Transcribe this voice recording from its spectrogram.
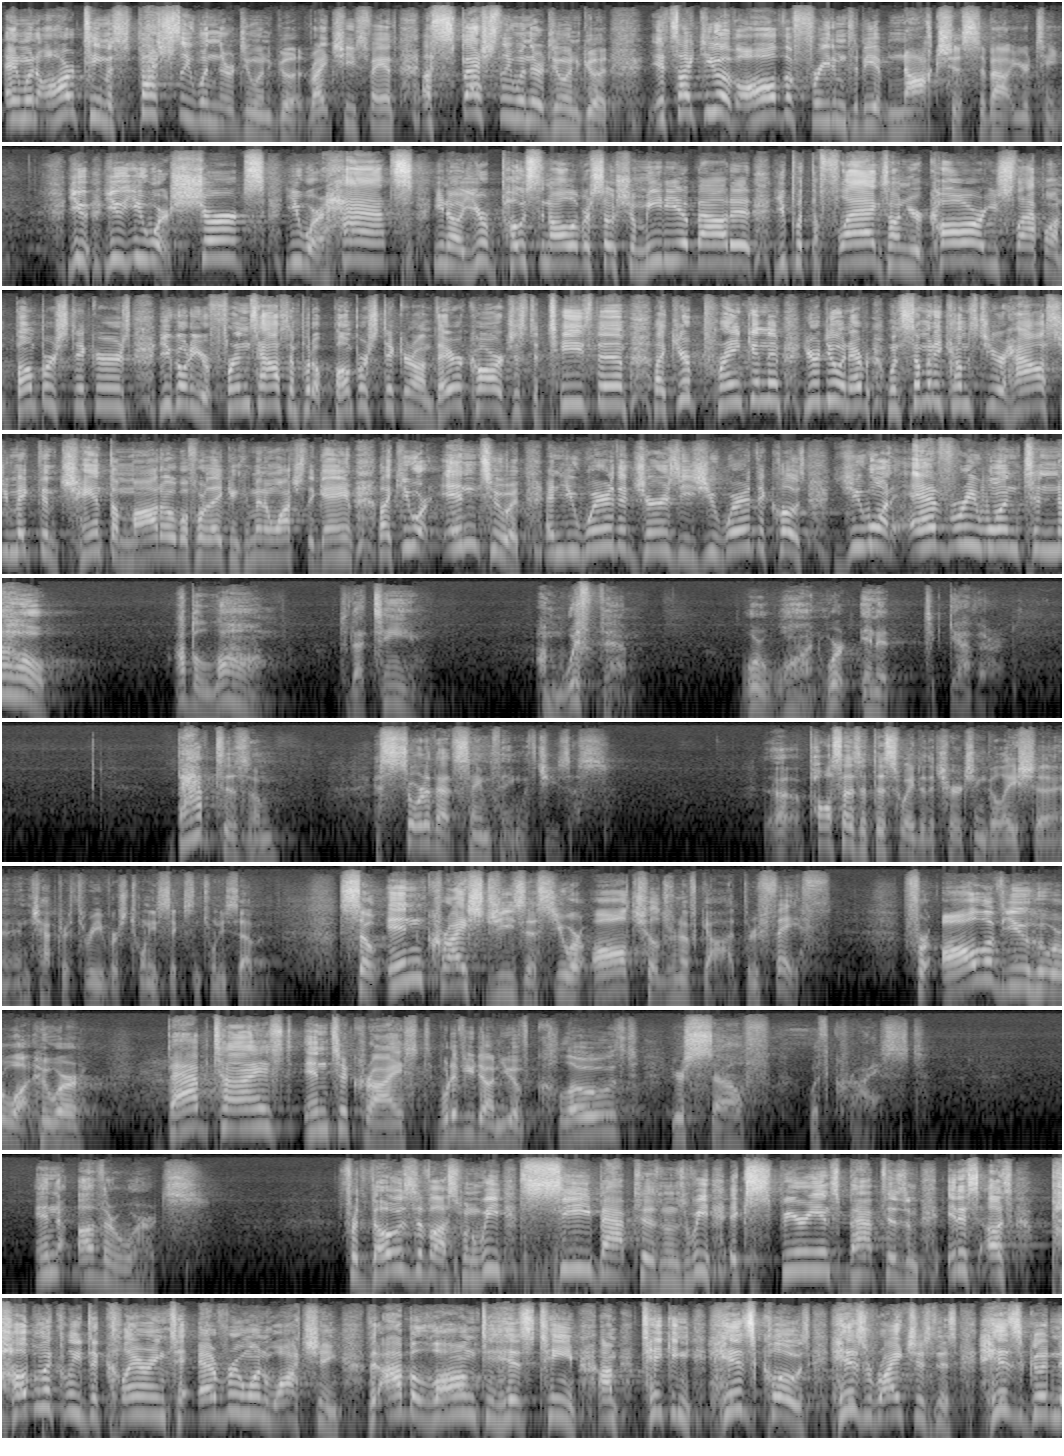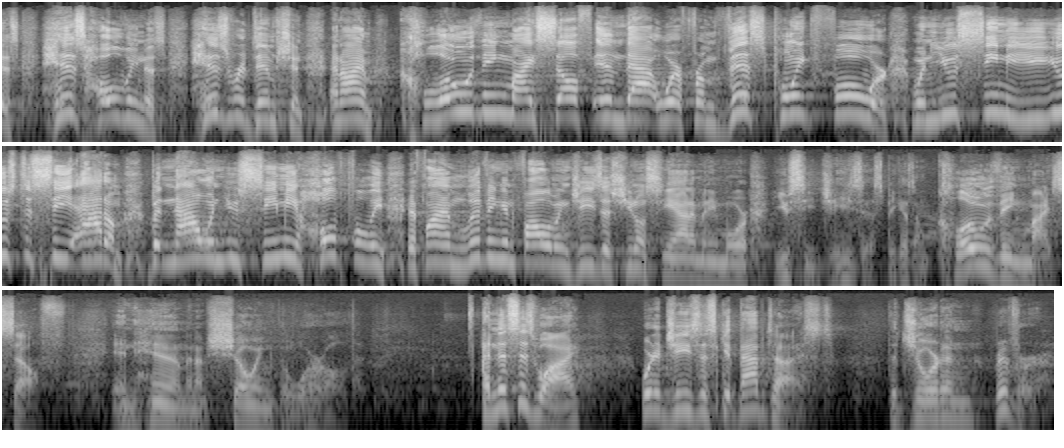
And when our team, especially when they're doing good, right, Chiefs fans, especially when they're doing good, it's like you have all the freedom to be obnoxious about your team. You, you, you wear shirts, you wear hats, you know, you're posting all over social media about it. You put the flags on your car, you slap on bumper stickers, you go to your friend's house and put a bumper sticker on their car just to tease them. Like you're pranking them. You're doing every when somebody comes to your house, you make them chant the motto before they can come in and watch the game. Like you are into it and you wear the jerseys, you wear the clothes. You want everyone to know I belong to that team. I'm with them. We're one, we're in it together. Baptism is sort of that same thing with Jesus. Uh, Paul says it this way to the church in Galatia in chapter 3, verse 26 and 27. So in Christ Jesus, you are all children of God through faith. For all of you who were what? Who were baptized into Christ, what have you done? You have clothed yourself with Christ. In other words, for those of us, when we see baptisms, we experience baptism, it is us publicly declaring to everyone watching that I belong to his team. I'm taking his clothes, his righteousness, his goodness, his holiness, his redemption, and I am clothing myself in that. Where from this point forward, when you see me, you used to see Adam, but now when you see me, hopefully, if I am living and following Jesus, you don't see Adam anymore. You see Jesus because I'm clothing myself in Him and I'm showing the world. And this is why, where did Jesus get baptized? The Jordan River.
